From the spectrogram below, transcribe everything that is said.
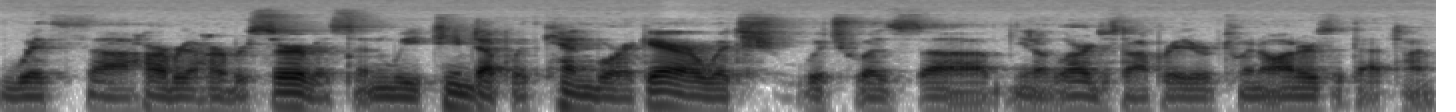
with uh, harbor to harbor service. And we teamed up with Kenn Borek Air, which which was uh, you know the largest operator of Twin Otters at that time,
